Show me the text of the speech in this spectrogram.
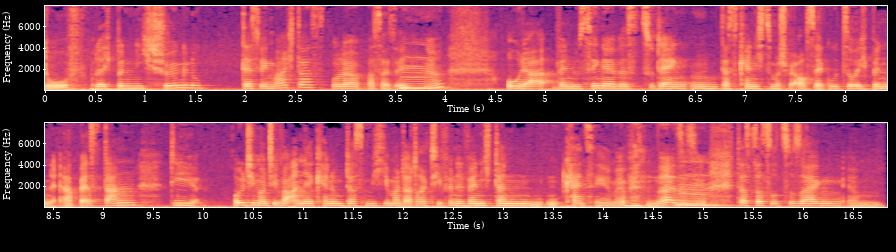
doof oder ich bin nicht schön genug, deswegen mache ich das oder was weiß ich. Mhm. Ne? Oder wenn du Single bist, zu denken, das kenne ich zum Beispiel auch sehr gut so, ich bin erst dann die ultimative Anerkennung, dass mich jemand attraktiv findet, wenn ich dann kein Single mehr bin. Ne? Also mhm. so, dass das sozusagen ähm,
